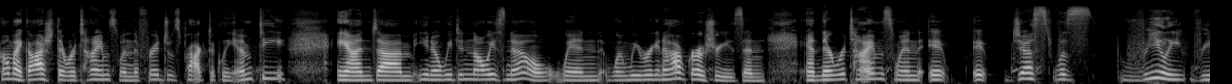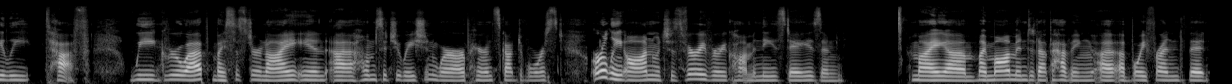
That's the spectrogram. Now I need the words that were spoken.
Oh my gosh, there were times when the fridge was practically empty, and um, you know we didn't always know when when we were going to have groceries, and and there were times when it it just was really, really tough. We grew up, my sister and I, in a home situation where our parents got divorced early on, which is very, very common these days. And my um, my mom ended up having a, a, boyfriend that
